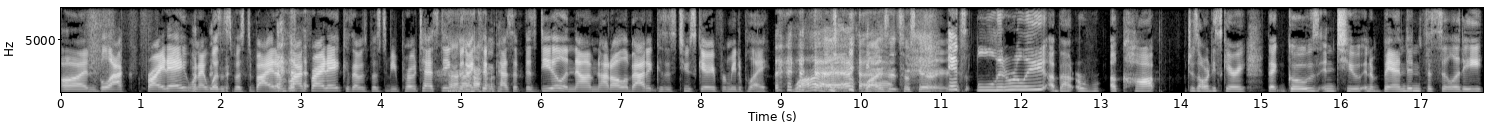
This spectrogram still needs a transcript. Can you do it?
on Black Friday when I wasn't supposed to buy it on Black Friday because I was supposed to be protesting, but I couldn't pass up this deal. And now I'm not all about it because it's too scary for me to play. Why? Why is it so scary? It's literally about a, a cop, which is already scary, that goes into an abandoned facility,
